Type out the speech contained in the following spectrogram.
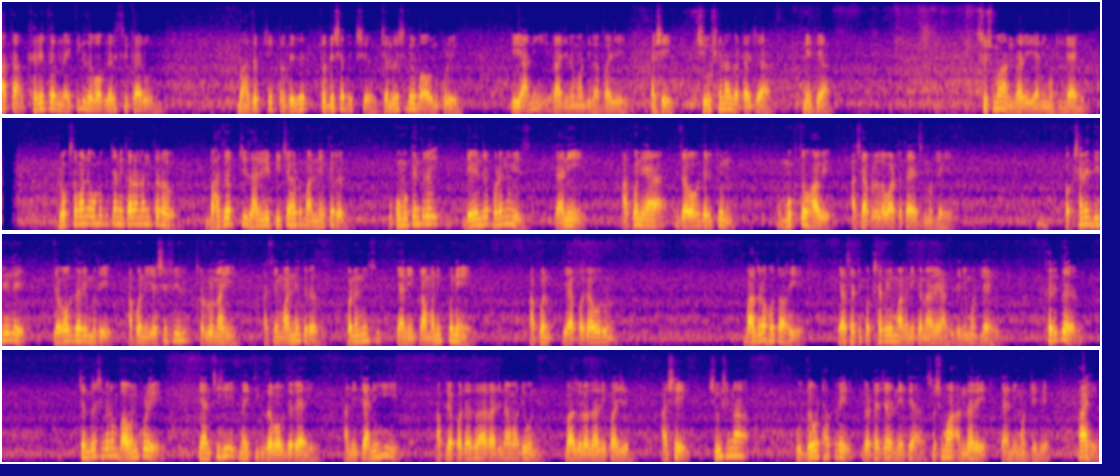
आता खरे तर नैतिक जबाबदारी स्वीकारून भाजपचे प्रदेश प्रदेशाध्यक्ष चंद्रशेखर बावनकुळे यांनी राजीनामा दिला पाहिजे असे शिवसेना गटाच्या नेत्या सुषमा अंधारे यांनी म्हटले आहे. लोकसभा निवडणुकीच्या निकालानंतर भाजपची झालेली पिछाहट मान्य करत उपमुख्यमंत्री देवेंद्र फडणवीस यांनी आपण या जबाबदारीतून मुक्त व्हावे असे आपल्याला वाटत आहे असं म्हटले आहे पक्षाने दिलेले जबाबदारीमध्ये आपण यशस्वी ठरलो नाही असे मान्य करत फडणवीस यांनी प्रामाणिकपणे आपण या पदावरून बाजूला होत आहे यासाठी पक्षाकडे मागणी करणार आहे असे त्यांनी म्हटले आहे. खरे तर चंद्रशेखरम बावनकुळे यांचीही नैतिक जबाबदारी आहे आणि त्यांनीही आपल्या पदाचा राजीनामा देऊन बाजूला झाली पाहिजेत. असे शिवसेना उद्धव ठाकरे गटाच्या नेत्या सुषमा अंधारे यांनी म्हटलेले आहे.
